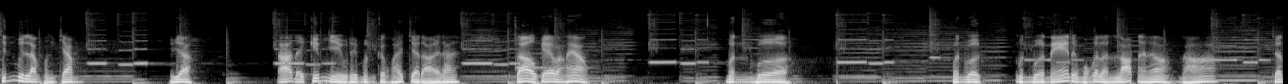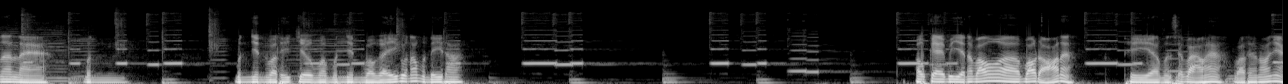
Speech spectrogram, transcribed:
95 phần trăm. Được chưa? Đó, để kiếm nhiều thì mình cần phải chờ đợi thôi. Đó, ok bạn thấy không? Mình vừa mình vừa mình vừa né được một cái lệnh lót này đúng không? Đó. Cho nên là mình mình nhìn vào thị trường và mình nhìn vào gợi ý của nó, mình đi thôi. Ok, bây giờ nó báo ờ, báo đỏ nè thì à, mình sẽ vào ha, vào theo nó nha.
